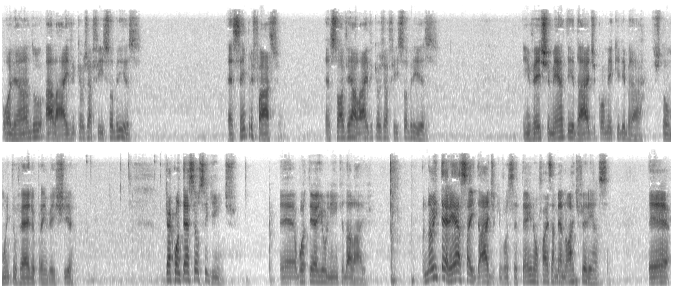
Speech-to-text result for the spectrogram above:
olhando a live que eu já fiz sobre isso. É sempre fácil. É só ver a live que eu já fiz sobre isso. Investimento e idade, como equilibrar. Estou muito velho para investir. O que acontece é o seguinte é, eu botei aí o link da live. Não interessa a idade que você tem, não faz a menor diferença. É,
